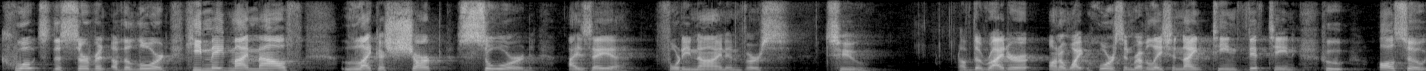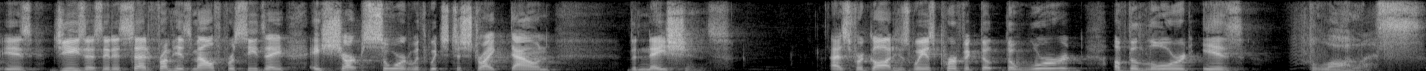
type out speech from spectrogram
quotes the servant of the Lord He made my mouth like a sharp sword. Isaiah 49 and verse 2 of the rider on a white horse in Revelation 19 15, who also is Jesus. It is said, From his mouth proceeds a, a sharp sword with which to strike down the nations. As for God, his way is perfect. The, the word of the Lord is flawless.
